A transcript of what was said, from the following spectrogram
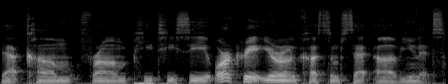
that come from PTC or create your own custom set of units.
